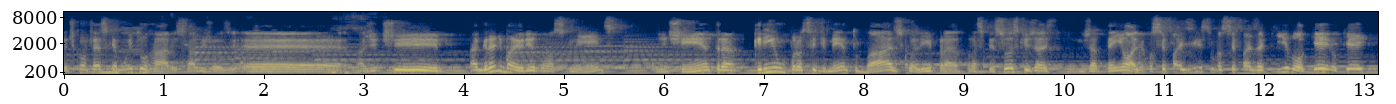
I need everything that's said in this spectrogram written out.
eu te confesso que é muito raro, sabe, Josi? É, a gente, a grande maioria dos nossos clientes, a gente entra, cria um procedimento básico ali para as pessoas que já, já têm, olha, você faz isso, você faz aquilo, ok, ok,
